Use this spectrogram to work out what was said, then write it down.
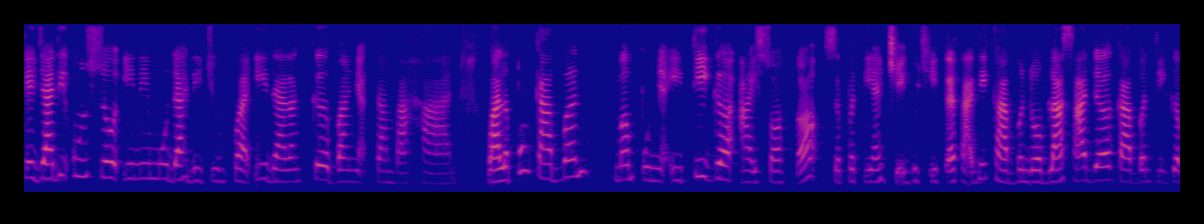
Okey. Jadi unsur ini mudah dijumpai dalam kebanyakan bahan. Walaupun karbon mempunyai tiga isotop seperti yang cikgu cerita tadi karbon 12 ada, karbon 13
